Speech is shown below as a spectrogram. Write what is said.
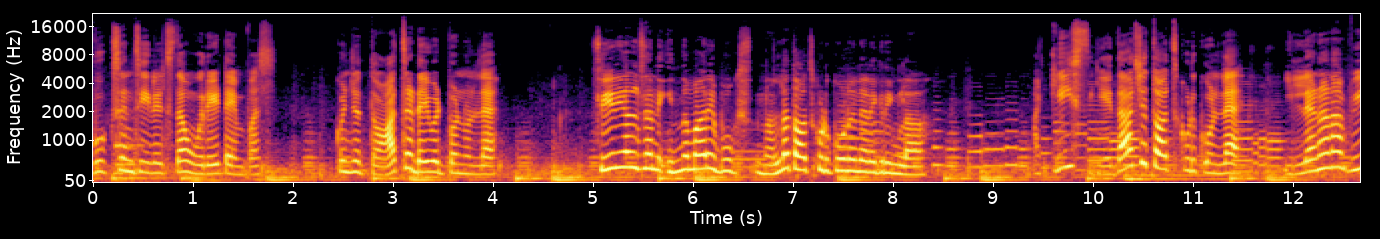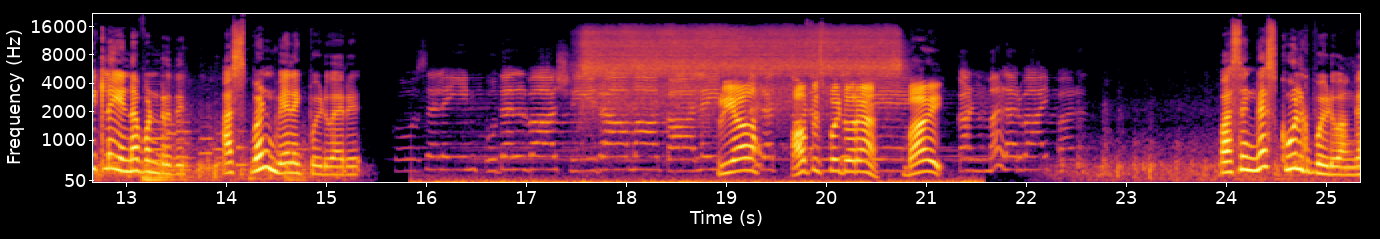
புக்ஸ் அண்ட் சீரியல்ஸ் தான் ஒரே டைம் பாஸ் கொஞ்சம் தாட்ஸை டைவர்ட் பண்ணும்ல. சீரியல்ஸ் அண்ட் இந்த மாதிரி புக்ஸ் நல்ல தாட்ஸ் கொடுக்கும்னு நினைக்கிறீங்களா? அட்லீஸ்ட் ஏதாச்சும் தாட்ஸ் கொடுக்கும்ல. இல்லைன்னா நான் வீட்டில் என்ன பண்ணுறது ஹஸ்பண்ட் வேலைக்கு போயிடுவாரு. பிரியா ஆஃபீஸ் போயிட்டு வரேன். பாய். பசங்க ஸ்கூலுக்கு போயிடுவாங்க.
